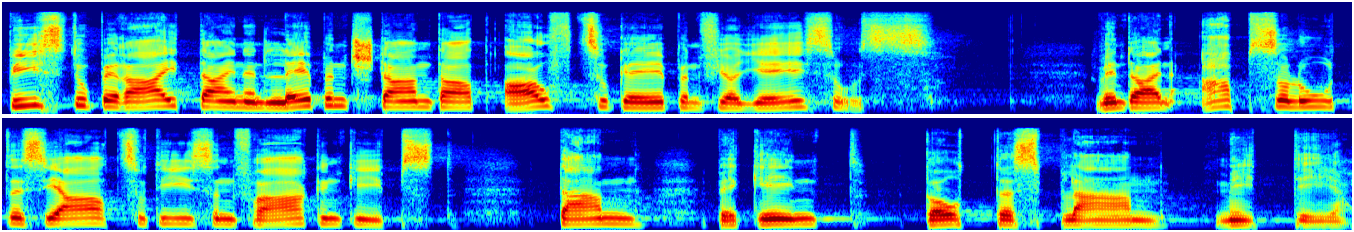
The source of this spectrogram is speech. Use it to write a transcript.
Bist du bereit, deinen Lebensstandard aufzugeben für Jesus? Wenn du ein absolutes Ja zu diesen Fragen gibst, dann beginnt Gottes Plan mit dir.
